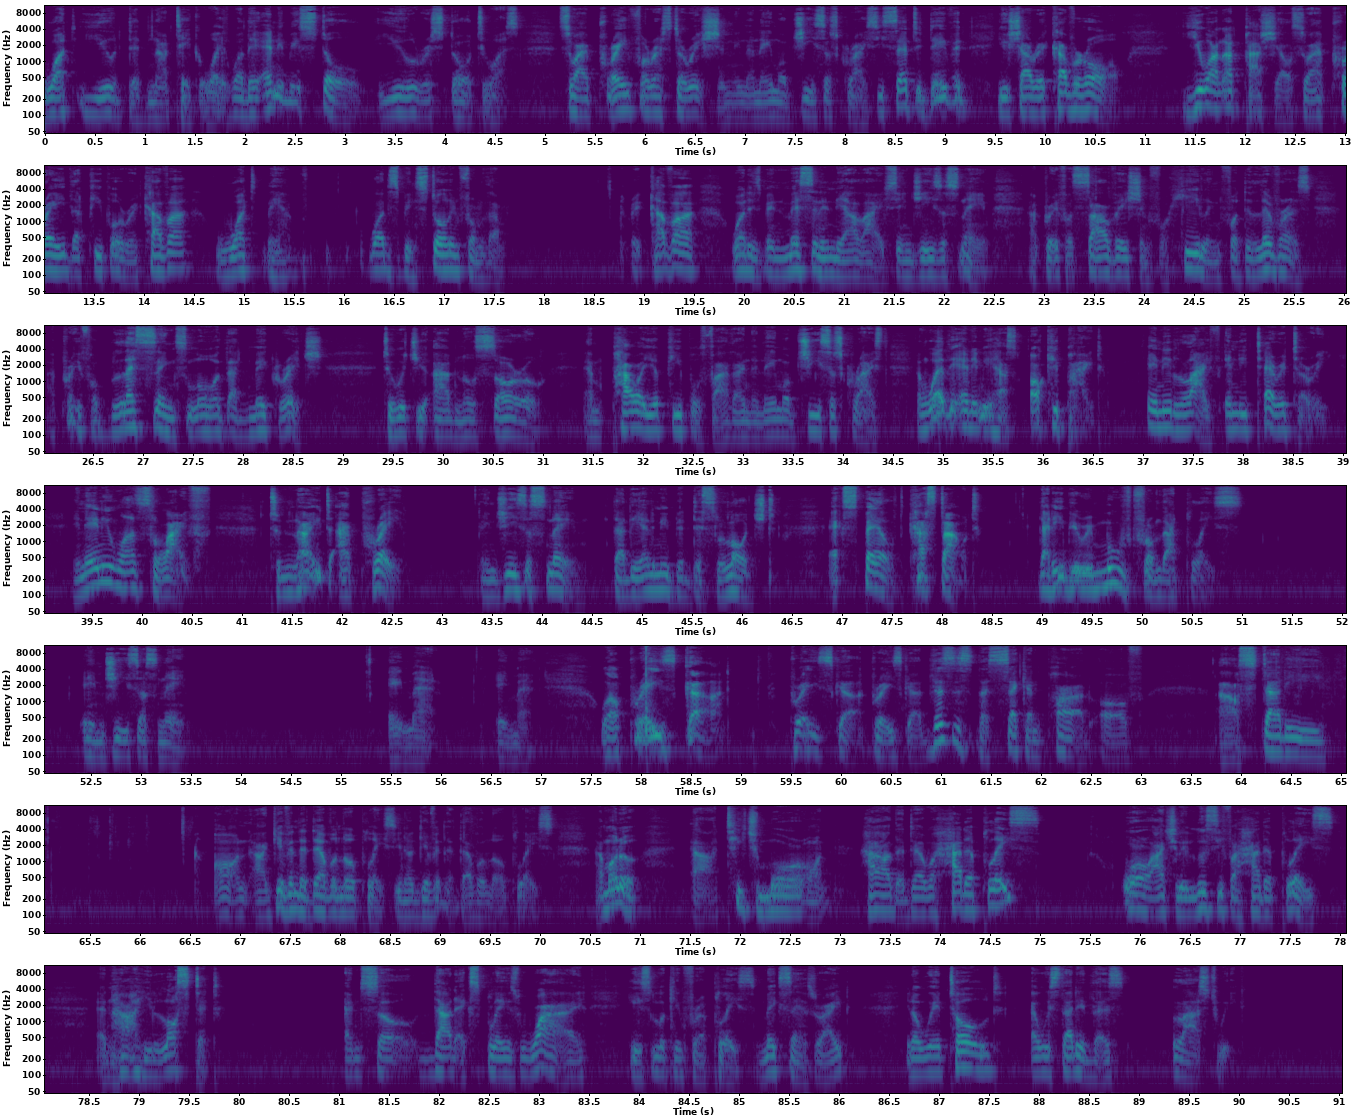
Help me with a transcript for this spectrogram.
what you did not take away. What the enemy stole, you restore to us. So I pray for restoration in the name of Jesus Christ. He said to David, You shall recover all. You are not partial. So I pray that people recover what they have what's been stolen from them. Recover what has been missing in their lives in Jesus' name. I pray for salvation, for healing, for deliverance. I pray for blessings, Lord, that make rich, to which you add no sorrow. Empower your people, Father, in the name of Jesus Christ. And where the enemy has occupied any life, any territory, in anyone's life, tonight I pray in Jesus' name that the enemy be dislodged, expelled, cast out, that he be removed from that place. In Jesus' name. Amen. Amen. Well, praise God. Praise God. Praise God. This is the second part of our study on uh, giving the devil no place. You know, giving the devil no place. I'm going to uh, teach more on how the devil had a place, or actually Lucifer had a place, and how he lost it. And so that explains why he's looking for a place. Makes sense, right? You know, we're told, and we studied this last week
